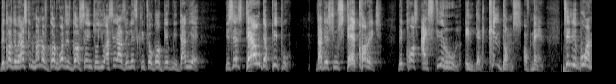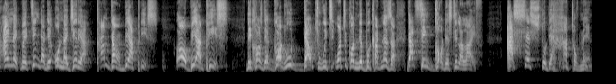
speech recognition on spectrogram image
Because they were asking, man of God, what is God saying to you? I said, as the scripture God gave me, Daniel. He says, tell the people that they should stay courage because I still rule in the kingdoms of men. Tinubu and INEC may think that they own Nigeria. Calm down, be at peace. Oh, be at peace. Because the God who dealt with what you call Nebuchadnezzar, that same God is still alive. Access to the heart of men.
